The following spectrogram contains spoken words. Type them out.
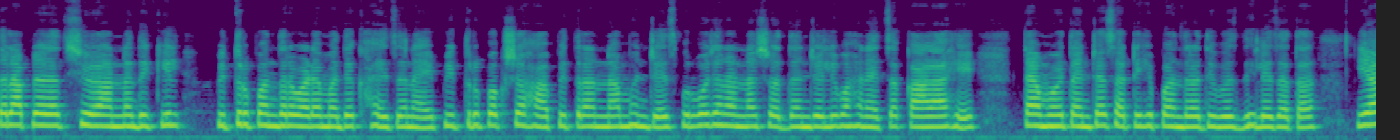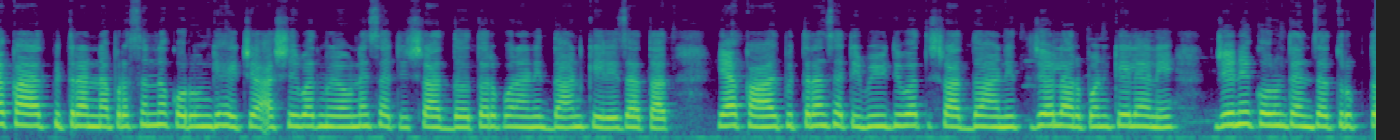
तर आपल्याला शिळं अन्न देखील पितृपंधरवाड्यामध्ये खायचं नाही. पितृपक्ष हा पितरांना म्हणजेच पूर्वजनांना श्रद्धांजली वाहण्याचा काळ आहे. त्यामुळे त्यांच्यासाठी हे पंधरा दिवस दिले जातात. या काळात पितरांना प्रसन्न करून घ्यायचे आशीर्वाद मिळवण्यासाठी श्राद्ध तर्पण आणि दान केले जातात. या काळात पितरांसाठी विधिवत श्राद्ध आणि जल अर्पण केल्याने जेणेकरून त्यांचा तृप्त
